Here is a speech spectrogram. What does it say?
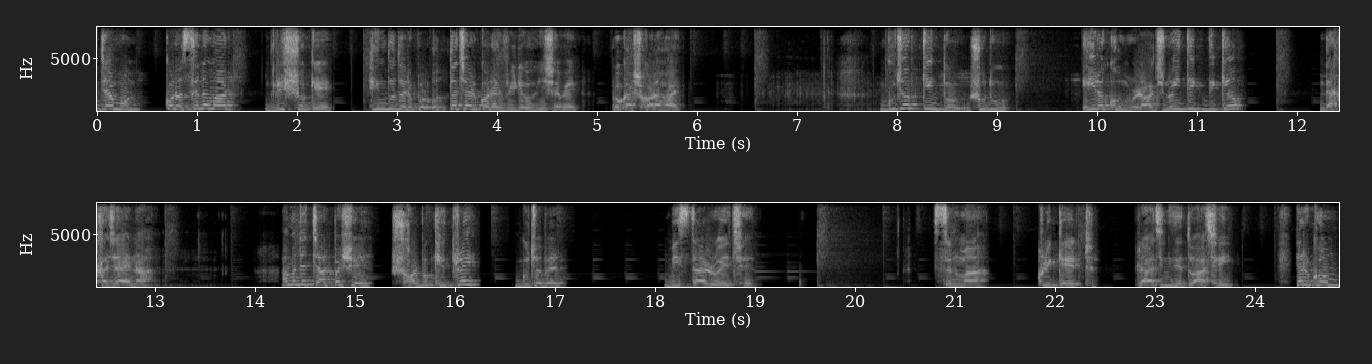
যেমন কোনো সিনেমার দৃশ্যকে হিন্দুদের উপর অত্যাচার করার ভিডিও হিসেবে প্রকাশ করা হয়। গুজব কিন্তু শুধু এইরকম রাজনৈতিক দিকেও দেখা যায় না। আমাদের চারপাশে সর্বক্ষেত্রেই গুজবের বিস্তার রয়েছে। সিনেমা, ক্রিকেট, রাজনীতি তো আছেই। এরকম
